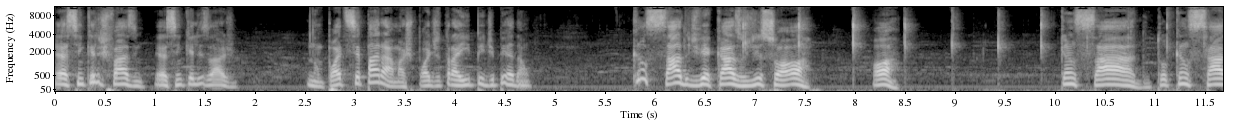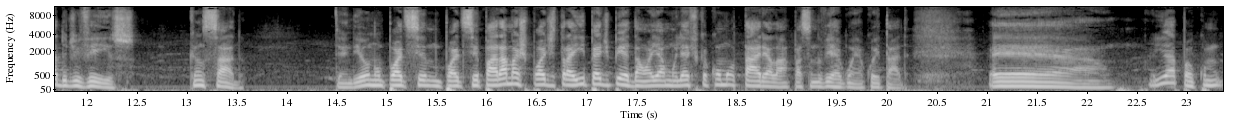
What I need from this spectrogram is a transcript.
É assim que eles fazem, é assim que eles agem. Não pode separar, mas pode trair e pedir perdão. Cansado de ver casos disso, ó. Ó. Cansado, tô cansado de ver isso. Cansado. Entendeu? Não pode ser, não pode separar, mas pode trair e pede perdão. Aí a mulher fica como otária lá, passando vergonha, coitada. É, e, como...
